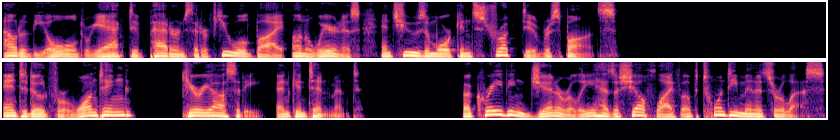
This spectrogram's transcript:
out of the old reactive patterns that are fueled by unawareness and choose a more constructive response. Antidote for wanting, curiosity, and contentment. A craving generally has a shelf life of 20 minutes or less.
